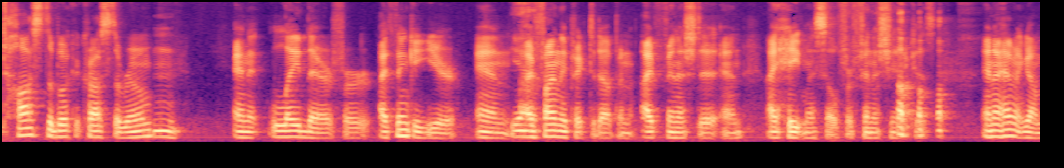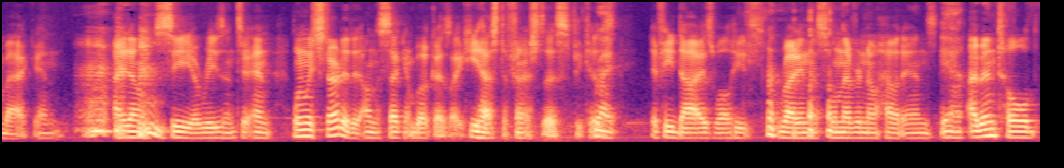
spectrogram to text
tossed the book across the room, Mm. and it laid there for, I think, a year. And Yeah. I finally picked it up and I finished it. And I hate myself for finishing it because and I haven't gone back, and I don't see a reason to. And when we started it on the second book, I was like, he has to finish this because Right. if he dies while he's writing this, we'll never know how it ends. Yeah. I've been told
